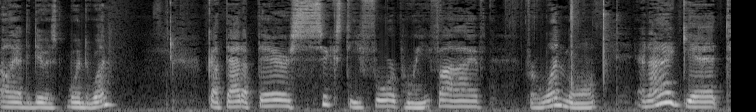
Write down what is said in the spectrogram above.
All I had to do is one to one. Got that up there, 64.5 for one mole. And I get,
